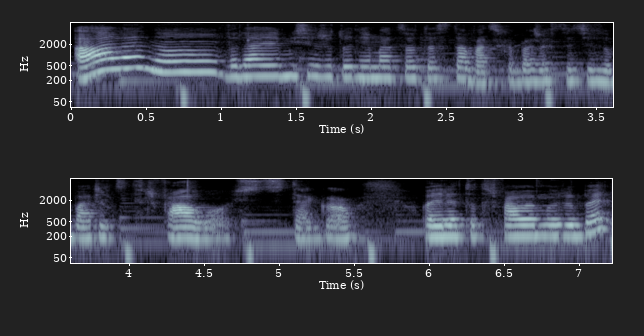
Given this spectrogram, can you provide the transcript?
Ale no, wydaje mi się, że tu nie ma co testować, chyba że chcecie zobaczyć trwałość tego, o ile to trwałe może być,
